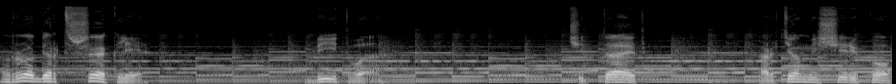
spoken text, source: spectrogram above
Роберт Шекли. Битва. Читает Артем Мещеряков.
